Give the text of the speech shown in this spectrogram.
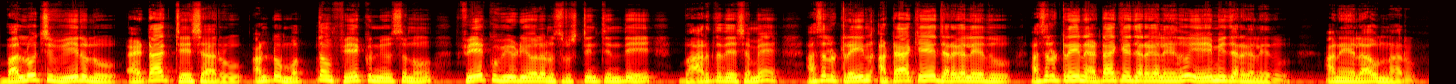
బలూచ్ వీరులు అటాక్ చేశారు అంటూ మొత్తం ఫేక్ న్యూస్ను ఫేక్ వీడియోలను సృష్టించింది భారతదేశమే. అసలు ట్రైన్ అటాకే జరగలేదు. అసలు ట్రైన్ అటాకే జరగలేదు ఏమీ జరగలేదు అనేలా ఉన్నారు.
